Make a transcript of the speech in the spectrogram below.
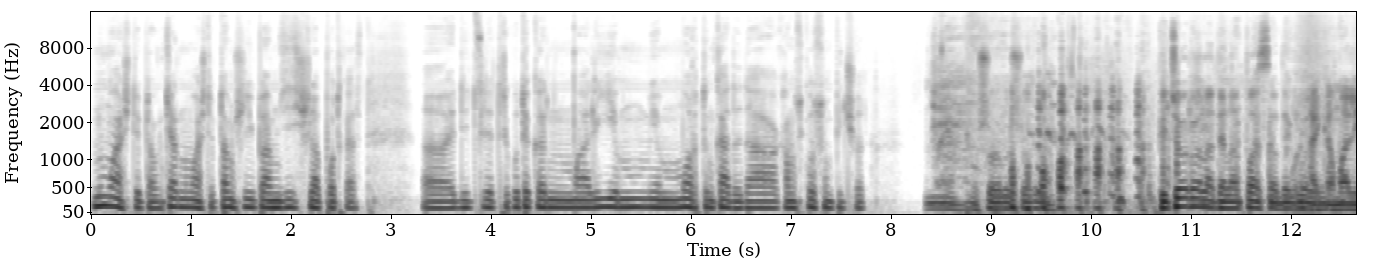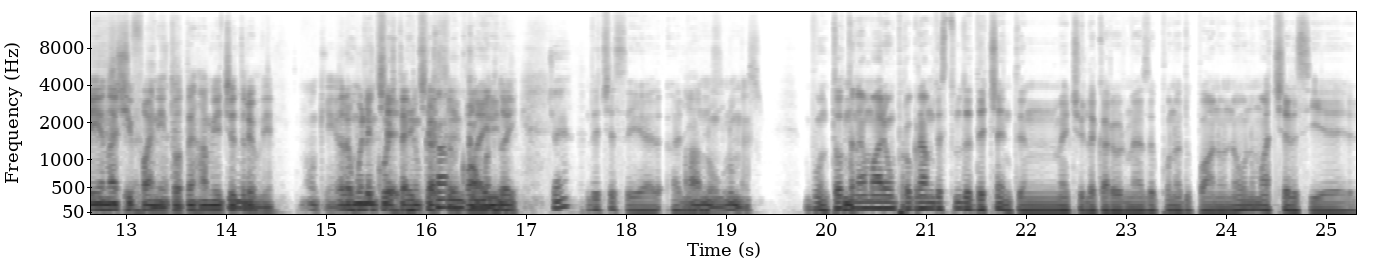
Nu mă așteptam, chiar nu mă așteptam și am zis și la podcast uh, edițiile trecute că Ali e, e mort în cadă, dar am scos un picior. da ușor, ușor, da. Piciorul ăla de la pasa de Bun, gol. hai că Mali e și fanii, Tottenham e ce Nu. trebuie. Ok, rămânem de cu ce? ăștia De nu ce? ca să Cam- cu cam- amândoi. Ce? De ce să iei Ali? A, nu, glumesc. Bun, Tottenham are un program destul de decent în meciurile care urmează până după anul nou. Numai Chelsea e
